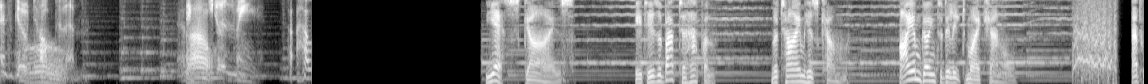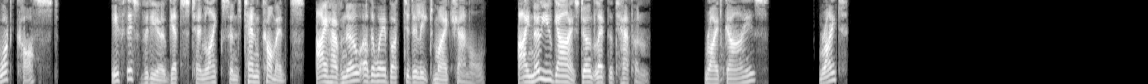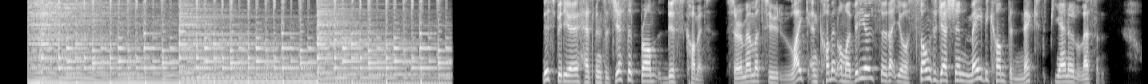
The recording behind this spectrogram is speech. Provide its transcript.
Let's go talk to oh. them. Hello. Excuse me. Yes, guys. It is about to happen. The time has come. I am going to delete my channel. At what cost? If this video gets 10 likes and 10 comments, I have no other way but to delete my channel. I know you guys don't let that happen. Right guys? Right? This video has been suggested from this comment. So remember to like and comment on my videos so that your song suggestion may become the next piano lesson.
